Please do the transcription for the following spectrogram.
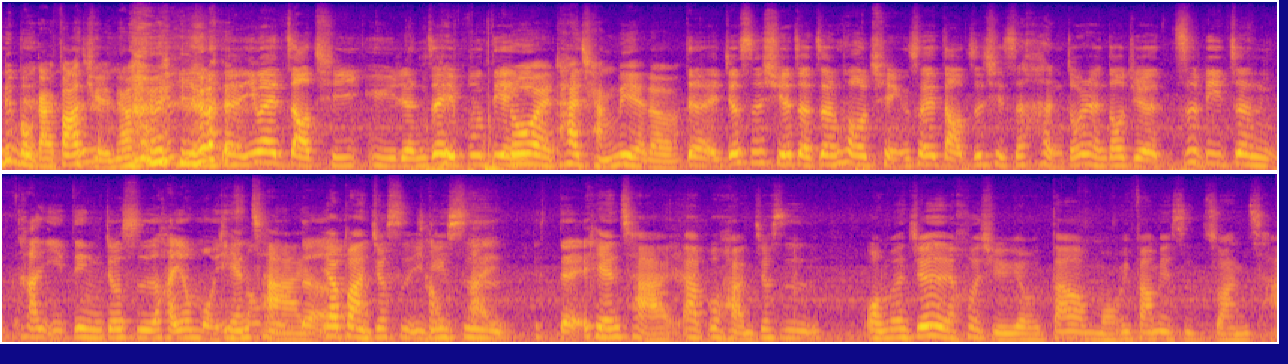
你不敢发觉呢？对，因为早期《雨人》这一部电影，对，太强烈了。对，就是学者症候群，所以导致其实很多人都觉得自闭症他一定就是还有某一天才，要不然就是一定是对，天才，要不然就是我们觉得或许有到某一方面是专才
